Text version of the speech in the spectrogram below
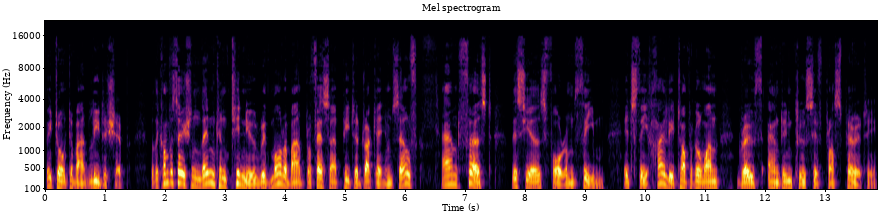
we talked about leadership. But the conversation then continued with more about Professor Peter Drucker himself, and first, this year's forum theme. It's the highly topical one Growth and Inclusive Prosperity.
